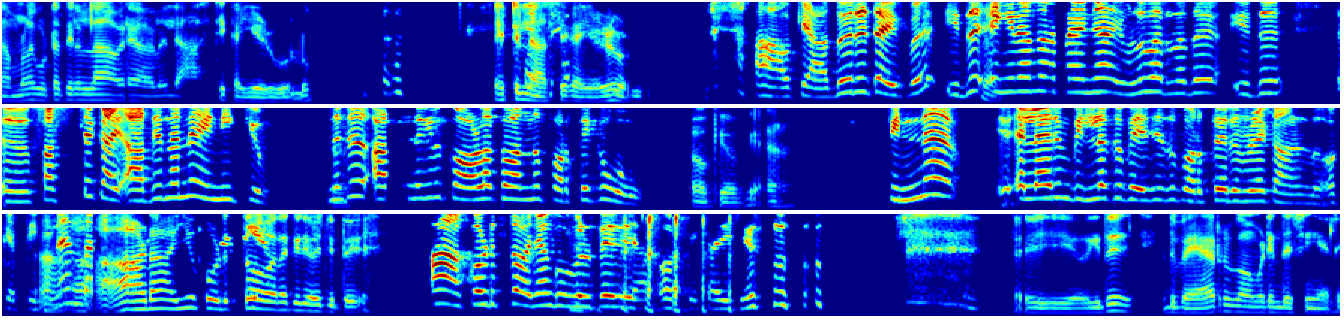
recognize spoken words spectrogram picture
നമ്മളെ കൂട്ടത്തിലുള്ള ഒരാൾ ഒരാൾ ലാസ്റ്റ് കൈ കഴുകുള്ളൂ. ഏറ്റവും ലാസ്റ്റ് കൈ കഴുകുള്ളൂ. ആ ഓക്കെ അതൊരു ടൈപ്പ് ഇത് എങ്ങനെയാന്ന് പറഞ്ഞു കഴിഞ്ഞാൽ ഇവൾ പറഞ്ഞത് ഇത് ഫസ്റ്റ് കൈ ആദ്യം തന്നെ എണീക്കും. എന്നിട്ട് എന്തെങ്കിലും കോളൊക്കെ വന്ന് പുറത്തേക്ക് പോകും. പിന്നെ എല്ലാരും ബില്ലൊക്കെ പേ ചെയ്ത് പുറത്തു വരുമ്പോഴേ കാണുള്ളൂ. ഓക്കെ പിന്നെ എന്താ? ആടാ അയ്യോ കൊടുത്തോ എന്നൊക്കെ ചോദിച്ചിട്ട്. ആ കൊടുത്തോ. ഞാൻ ഗൂഗിൾ പേ ചെയ്യാം. ഓക്കെ കഴിക്കും അയ്യോ ഇത് ഇത് വേറൊരു കോമഡി എന്താ വെച്ച് കഴിഞ്ഞാൽ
